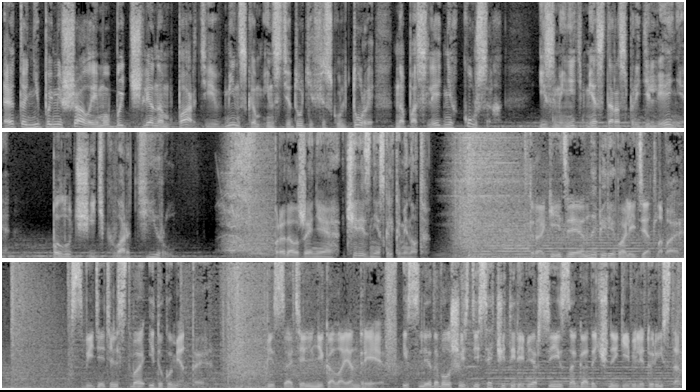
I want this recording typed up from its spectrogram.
это не помешало ему быть членом партии в Минском институте физкультуры на последних курсах, изменить место распределения, получить квартиру. Продолжение через несколько минут. Трагедия на перевале Дятлова. Свидетельства и документы. Писатель Николай Андреев исследовал 64 версии загадочной гибели туристов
